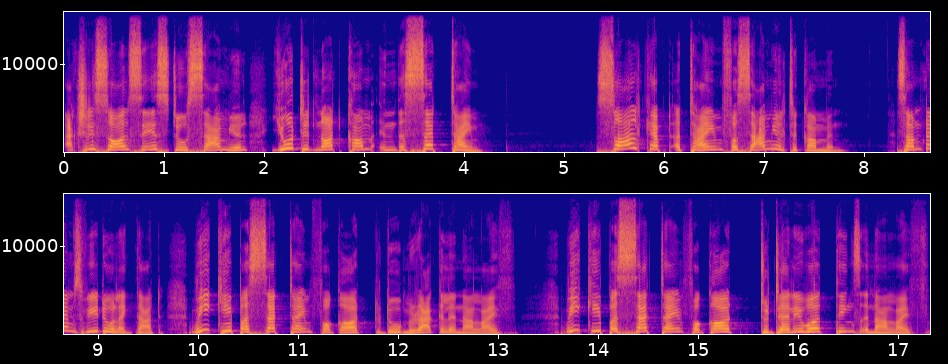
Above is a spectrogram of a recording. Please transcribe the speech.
Actually, Saul says to Samuel, You did not come in the set time. Saul kept a time for Samuel to come in. Sometimes we do like that. We keep a set time for God to do miracle in our life. We keep a set time for God to deliver things in our life.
